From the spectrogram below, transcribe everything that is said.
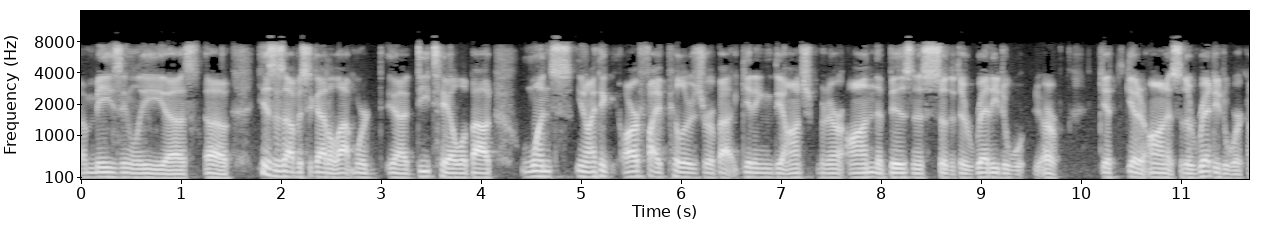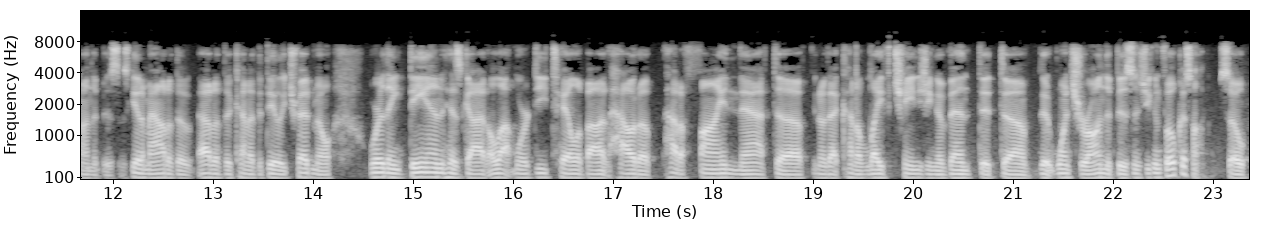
amazingly uh, uh, his has obviously got a lot more uh, detail about once you know I think our five pillars are about getting the entrepreneur on the business so that they're ready to or get get it on it so they're ready to work on the business, get them out of the out of the kind of the daily treadmill. Where I think Dan has got a lot more detail about how to how to find that uh, you know that kind of life changing event that uh, that once you're on the business you can focus on. So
